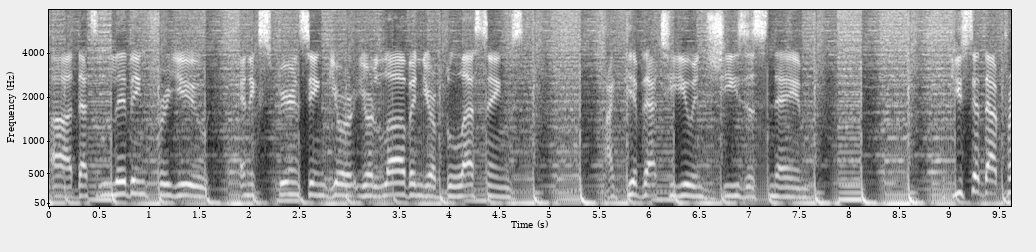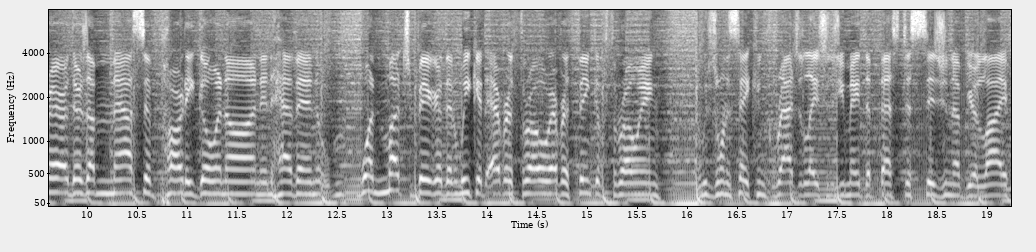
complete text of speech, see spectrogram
uh, that's living for you and experiencing your, your love and your blessings. I give that to you in Jesus' name. You said that prayer, there's a massive party going on in heaven, one much bigger than we could ever throw or ever think of throwing. And we just want to say congratulations, you made the best decision of your life.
